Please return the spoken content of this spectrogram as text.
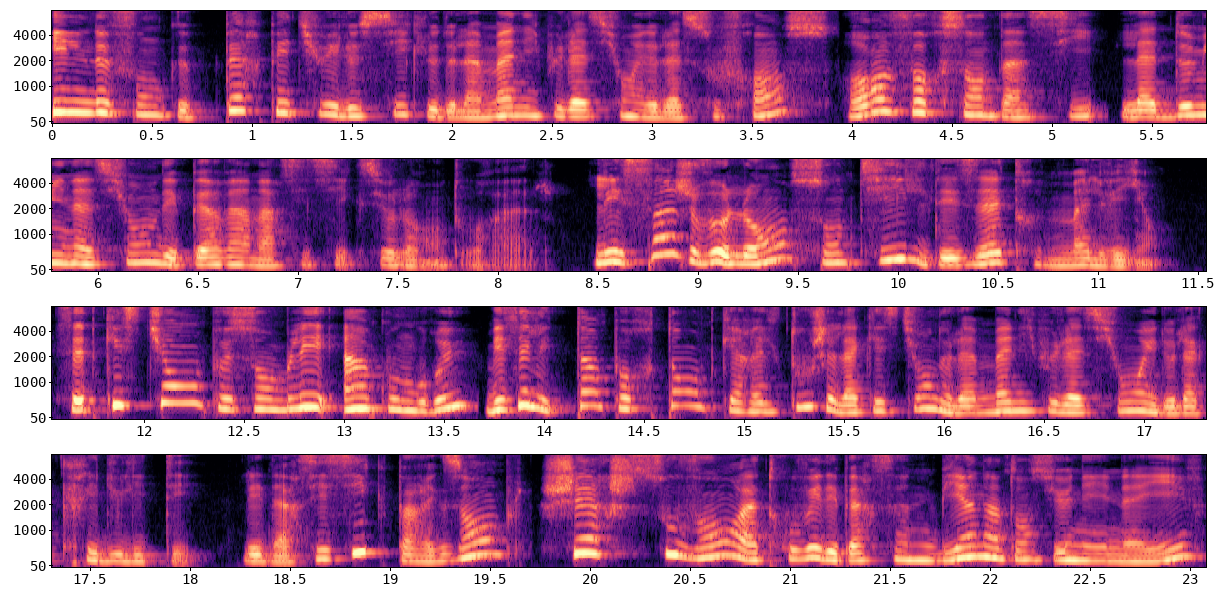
ils ne font que perpétuer le cycle de la manipulation et de la souffrance, renforçant ainsi la domination des pervers narcissiques sur leur entourage. Les singes volants sont-ils des êtres malveillants? Cette question peut sembler incongrue, mais elle est importante car elle touche à la question de la manipulation et de la crédulité. Les narcissiques, par exemple, cherchent souvent à trouver des personnes bien intentionnées et naïves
